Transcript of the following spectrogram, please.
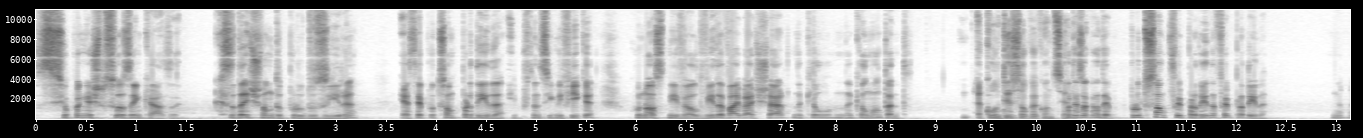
Se eu ponho as pessoas em casa que se deixam de produzir, essa é a produção perdida e, portanto, significa que o nosso nível de vida vai baixar naquele, naquele montante. Aconteça o que acontecer. Aconteça o que acontecer. Produção que foi perdida, foi perdida. Não? É?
